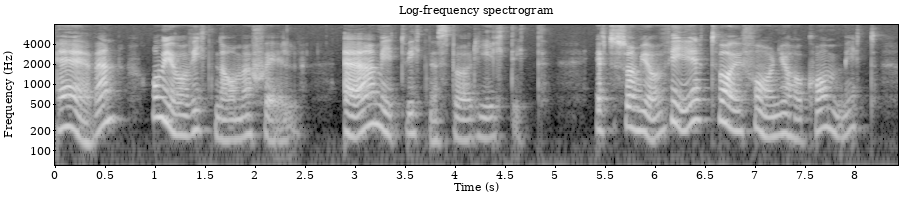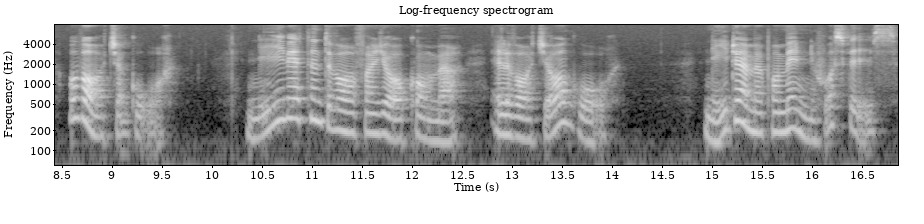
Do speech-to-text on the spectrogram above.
Även om jag vittnar om mig själv är mitt vittnesbörd giltigt eftersom jag vet varifrån jag har kommit och vart jag går. Ni vet inte varifrån jag kommer eller vart jag går. Ni dömer på människors vis.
